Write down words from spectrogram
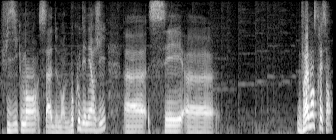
physiquement, ça demande beaucoup d'énergie, euh, c'est vraiment stressant,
